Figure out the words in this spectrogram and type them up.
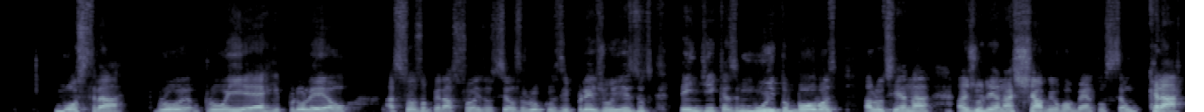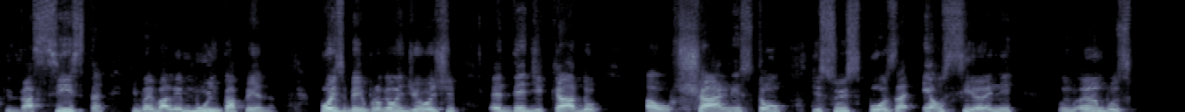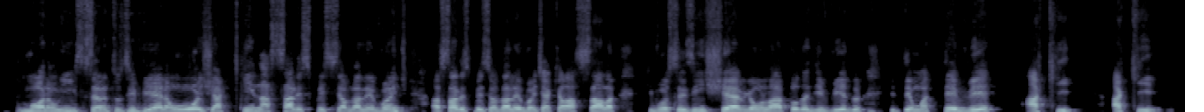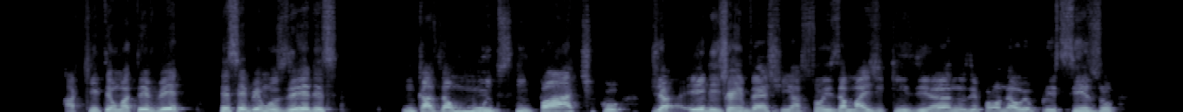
mostrar para o IR, para o Leão, as suas operações, os seus lucros e prejuízos. Tem dicas muito boas. A Luciana, a Juliana Chaba e o Roberto são craques. Assista, que vai valer muito a pena. Pois bem, o programa de hoje é dedicado ao Charleston e sua esposa Elciane, ambos moram em Santos e vieram hoje aqui na sala especial da Levante. A sala especial da Levante é aquela sala que vocês enxergam lá, toda de vidro, e tem uma TV aqui. Aqui. Aqui tem uma TV. Recebemos eles, um casal muito simpático. Já, ele já investe em ações há mais de 15 anos e falou: não, eu preciso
